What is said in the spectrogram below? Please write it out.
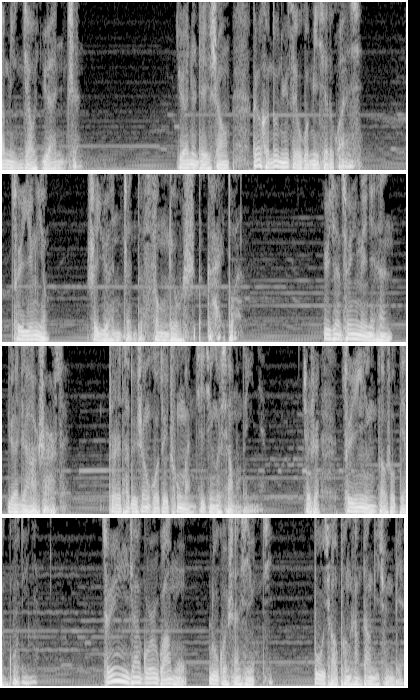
他名叫元稹。元稹这一生跟很多女子有过密切的关系。崔莺莺是元稹的风流史的开端。遇见崔莺那年，元稹二十二岁，这是他对生活最充满激情和向往的一年，却是崔莺莺遭受变故的一年。崔莺一家孤儿寡母，路过山西永济，不巧碰上当地军变。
